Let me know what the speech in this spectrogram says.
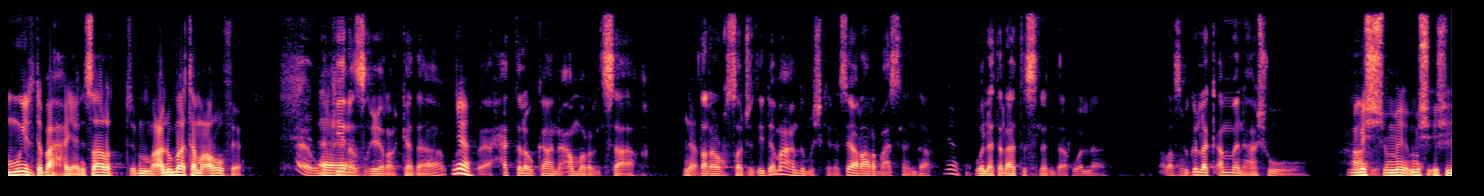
التمويل تبعها يعني صارت معلوماتها معروفة وماكينة صغيرة كذا Yeah. حتى لو كان عمر السائق نعم. طلع رخصه جديده ما عنده مشكلة سياره أربع cylinder Yeah. ولا ثلاثة سلندر ولا خلاص بيقول لك أمنها شو عادي. مش مش شيء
